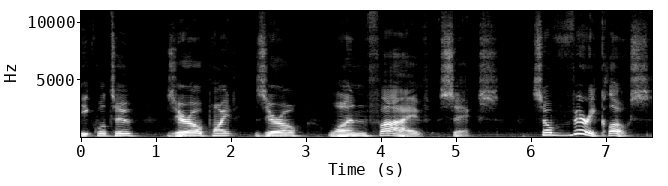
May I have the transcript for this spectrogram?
equal to 0.0156. So very close.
